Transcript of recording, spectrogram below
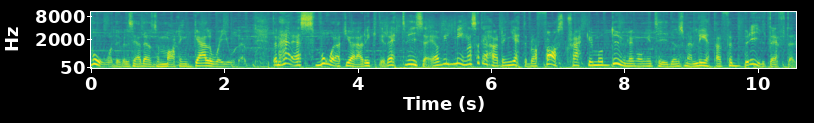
2, det vill säga den som Martin Galway gjorde. Den här är svår att göra riktig rättvisa. Jag vill minnas att jag hört en jättebra Fast Tracker-modul en gång i tiden som jag letar febrilt efter.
